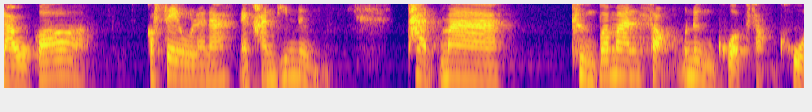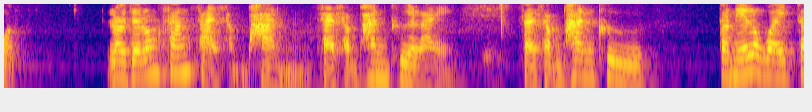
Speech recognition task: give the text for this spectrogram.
เราก็ก็เฟลแล้วนะในขั้นที่หนึ่งถัดมาถึงประมาณสองหนึ่งขวบสองขวบ เราจะต้องสร้างสายสัมพันธ์ สายสัมพันธ์คืออะไร สายสัมพันธ์คือ ตอนนี้เราไว้ใจ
